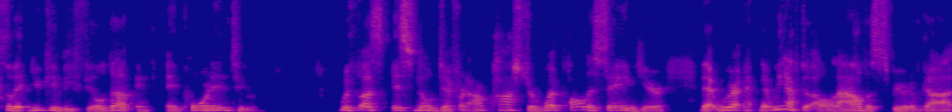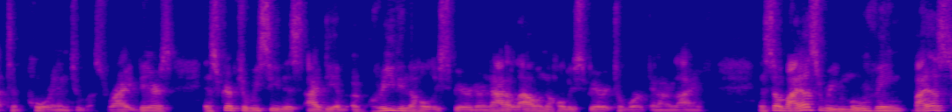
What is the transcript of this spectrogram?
so that you can be filled up and, and poured into with us it's no different our posture what paul is saying here that we're that we have to allow the spirit of god to pour into us right there's in scripture we see this idea of, grieving the holy spirit or not allowing the holy spirit to work in our life and so by us removing by us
